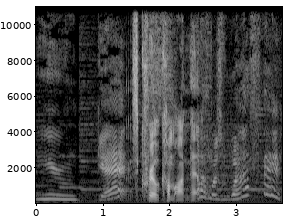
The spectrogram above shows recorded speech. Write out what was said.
You guess. It's Kril, come on, man. That was worth it.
